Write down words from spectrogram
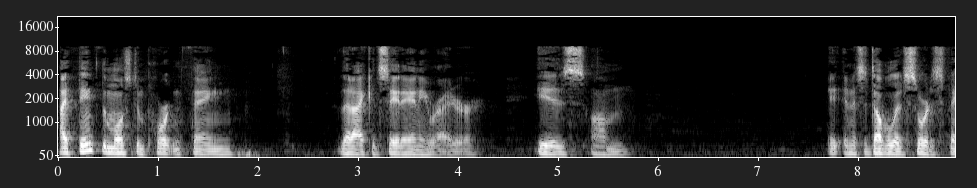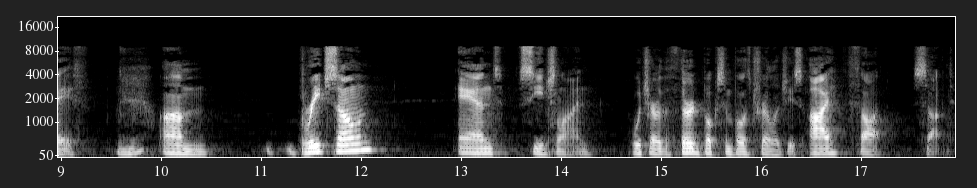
I think the most important thing that I could say to any writer is, um, and it's a double-edged sword, is faith. Um, Breach Zone and Siege Line, which are the third books in both trilogies, I thought sucked.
